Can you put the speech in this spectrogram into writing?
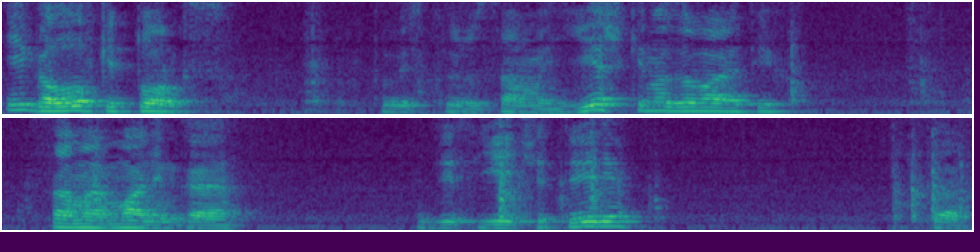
И головки торкс. То есть то же самое ешки называют их. Самая маленькая здесь Е4. Так,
